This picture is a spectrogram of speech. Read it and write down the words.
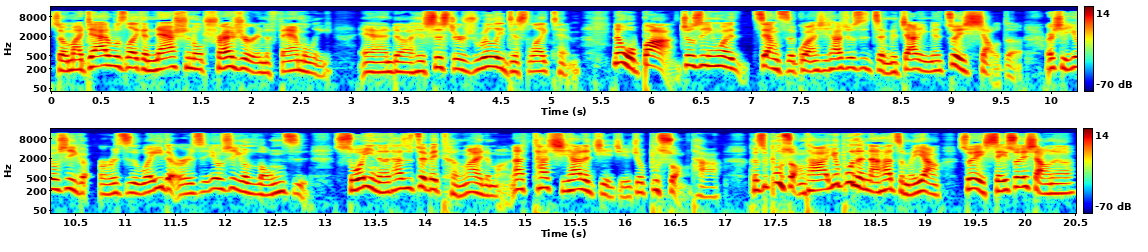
So my dad was like a national treasure in the family. and uh, his sisters really disliked him. him。那我爸就是因为这样子的关系，他就是整个家里面最小的，而且又是一个儿子，唯一的儿子，又是一个龙子，所以呢，他是最被疼爱的嘛。那他其他的姐姐就不爽他，可是不爽他又不能拿他怎么样，所以谁虽小呢？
